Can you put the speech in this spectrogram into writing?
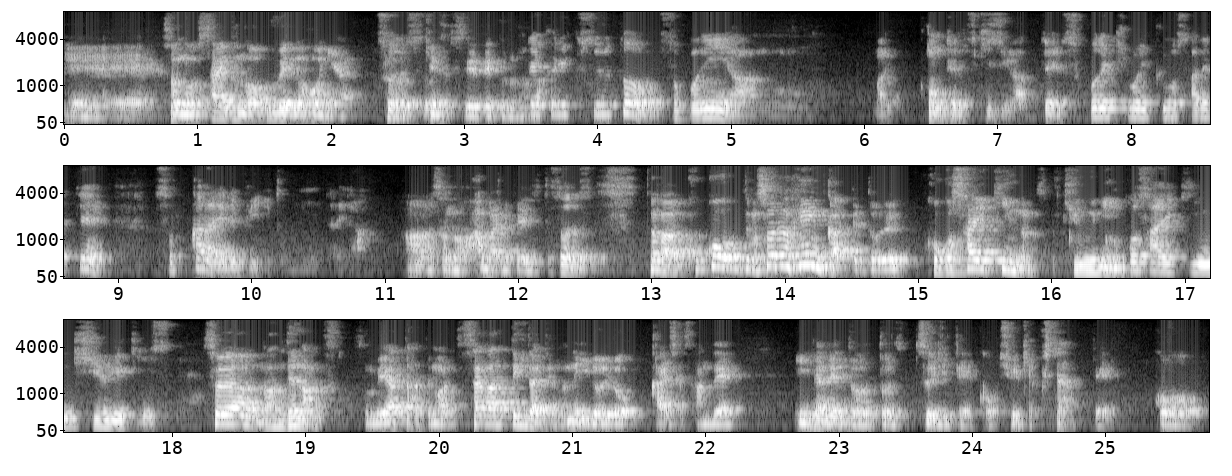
えー、そのサイトの上の方にあそうです検索出てくるので、が。クリックすると、そこに、あの、まあ、コンテンツ記事があって、そこで教育をされて、そこから LP に飛。あーその販売のページとか。そうです。だから、ここ、でもそれの変化ってどれ、ここ最近なんですか？急に。ここ最近急激ですね。それはなんでなんですか？そのやったはってもらって下がってきたっていうのはね、いろいろ会社さんでインターネットを通じてこう集客してはって、こ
